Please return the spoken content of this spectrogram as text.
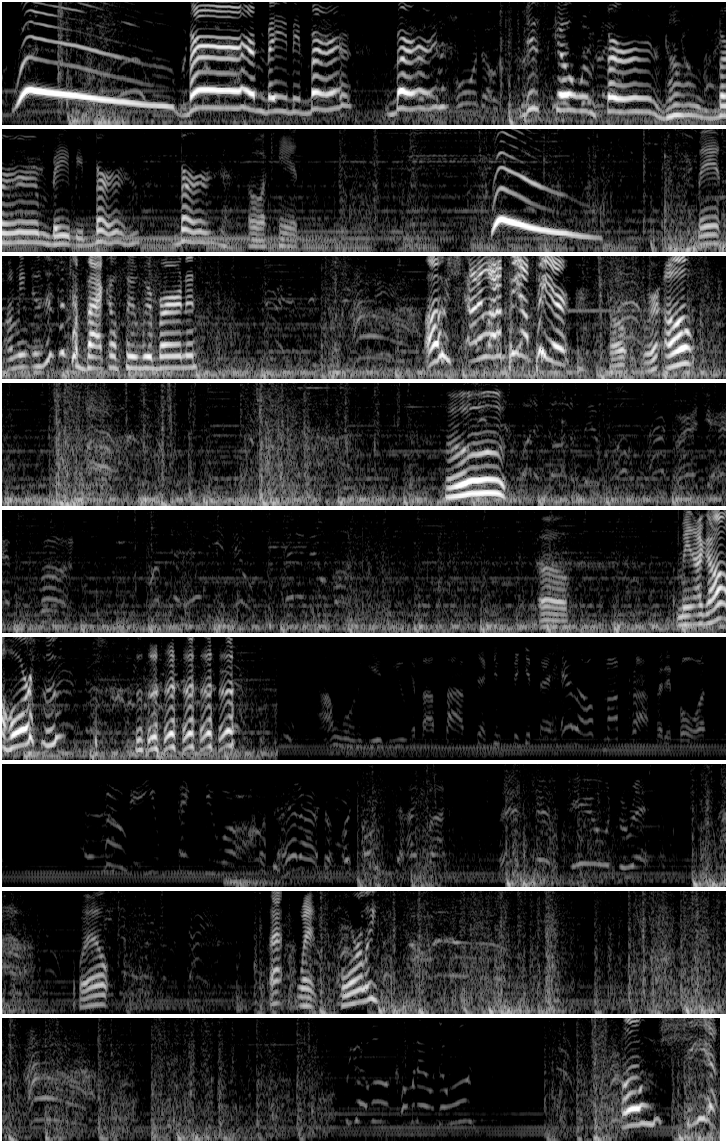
Woo! Burn, baby, burn, burn. Disco inferno, burn, No. Burn, baby, burn, burn. Oh, I can't. Woo! Man, I mean, is this a tobacco field we're burning? Oh, I don't want to be up here. Oh, we're oh. Ooh. Glad you're having fun. Oh. I mean, I got horses. I'm going to give you about five seconds to get the hell off my property, boy. Who do you think you are? What the hell, Arthur? I told you to hang back. Let's just deal with the rest of them. well, that went poorly. Oh shit!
